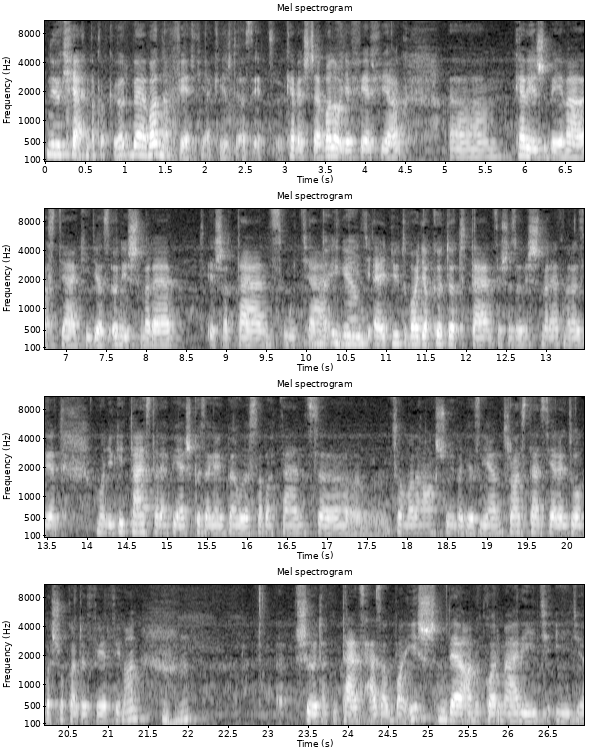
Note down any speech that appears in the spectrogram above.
nők járnak a körbe, vannak férfiak is, de azért kevesebb. Valahogy a férfiak kevésbé választják így az önismeret, és a tánc útját igen. így együtt, vagy a kötött tánc és az önismeret, mert azért mondjuk itt táncterepiás közegekben, ahol a szabad tánc van a hangsúly, vagy az ilyen transztánc jellegű dolgokban sokkal több férfi van. Uh-huh. Sőt, a táncházakban is, de amikor már így, így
